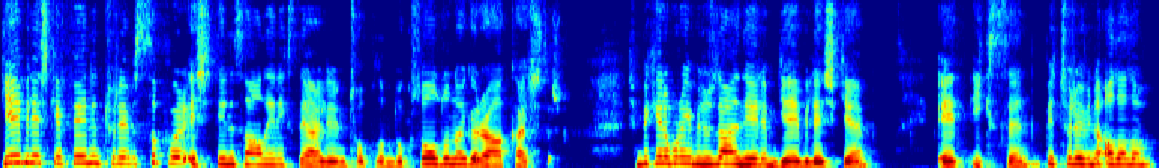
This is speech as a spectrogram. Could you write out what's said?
G bileşke F'nin türevi 0 eşitliğini sağlayan x değerlerinin toplamı 9 olduğuna göre A kaçtır? Şimdi bir kere burayı bir düzenleyelim. G bileşke f x'in bir türevini alalım.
